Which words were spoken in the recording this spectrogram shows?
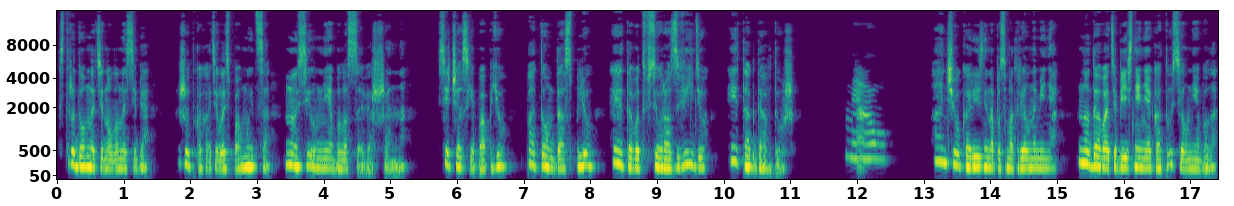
С трудом натянула на себя. Жутко хотелось помыться, но сил не было совершенно. Сейчас я попью, потом досплю, это вот все развидю, и тогда в душ. «Мяу!» Анчо укоризненно посмотрел на меня, но давать объяснение коту сил не было.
